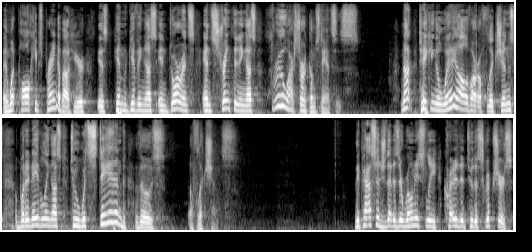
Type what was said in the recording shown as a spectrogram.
And what Paul keeps praying about here is Him giving us endurance and strengthening us through our circumstances. Not taking away all of our afflictions, but enabling us to withstand those afflictions. The passage that is erroneously credited to the scriptures,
